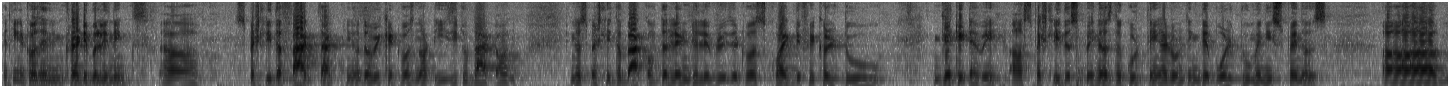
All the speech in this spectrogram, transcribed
I think it was an incredible innings, uh, especially the fact that you know the wicket was not easy to bat on. You know, especially the back of the length deliveries, it was quite difficult to get it away. Uh, especially the spinners. The good thing, I don't think they bowled too many spinners. Uh,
